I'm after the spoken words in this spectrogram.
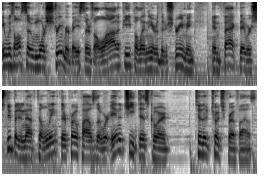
it was also more streamer based. There's a lot of people in here that are streaming. In fact, they were stupid enough to link their profiles that were in a cheat Discord to their Twitch profiles.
